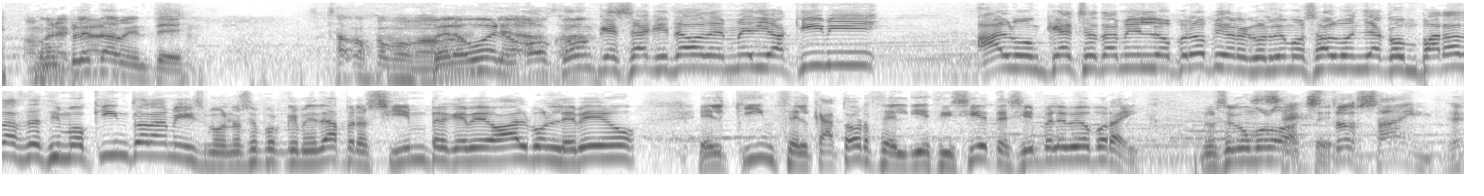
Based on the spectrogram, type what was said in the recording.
completamente. estamos como. Pero bueno, Ocon que se ha quitado de en medio a Kimi. Albon que ha hecho también lo propio, recordemos Albon ya con paradas, decimoquinto ahora mismo, no sé por qué me da, pero siempre que veo a Albon le veo el 15, el 14, el 17, siempre le veo por ahí, no sé cómo lo Sexto hace. Sainz, ¿eh?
